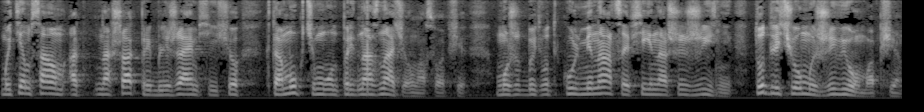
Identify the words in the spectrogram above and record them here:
мы тем самым от, на шаг приближаемся еще к тому, к чему Он предназначил нас вообще. Может быть, вот кульминация всей нашей жизни, то, для чего мы живем вообще.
